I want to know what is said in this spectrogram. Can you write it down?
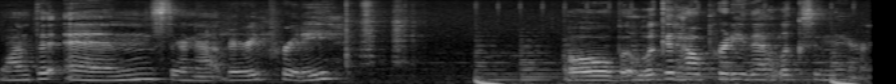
want the ends. They're not very pretty. Oh, but look at how pretty that looks in there.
